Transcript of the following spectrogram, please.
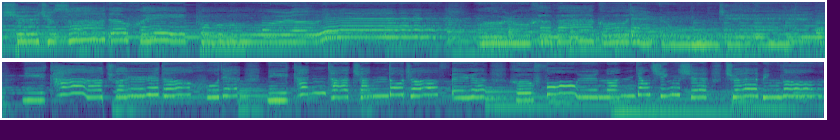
意泄露下。回忆不热烈，我如何把孤单溶解？你看啊，春日的蝴蝶，你看它颤抖着飞跃，和风与暖阳倾斜，却冰冷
